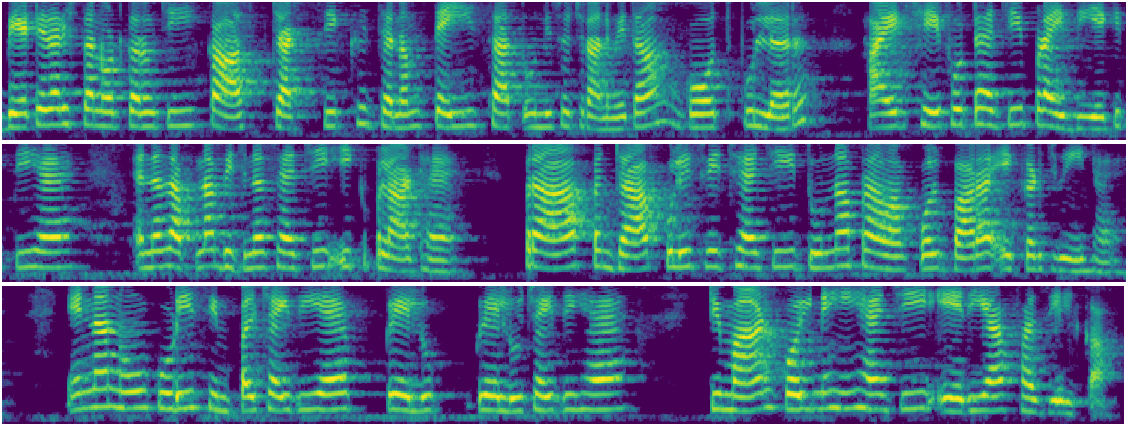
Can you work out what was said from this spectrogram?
ਬੇਟੇ ਦਾ ਰਿਸ਼ਤਾ ਨੋਟ ਕਰੋ ਜੀ। ਕਾਸਟ ਜੱਟ ਸਿੱਖ, ਜਨਮ 23/7/1994 ਦਾ। ਗੋਤ ਭੁੱਲਰ, ਹਾਈਟ 6 ਫੁੱਟ ਹੈ ਜੀ। ਪੜ੍ਹਾਈ ਬੀਏ ਕੀਤੀ ਹੈ। ਇਹਨਾਂ ਦਾ ਆਪਣਾ ਬਿਜ਼ਨਸ ਹੈ ਜੀ। ਇੱਕ ਪਲਾਟ ਹੈ। ਭਰਾ ਪੰਜਾਬ ਪੁਲਿਸ ਵਿੱਚ ਹੈ ਜੀ। ਦੋਨਾਂ ਭਰਾਵਾਂ ਕੋਲ 12 ਏਕੜ ਜ਼ਮੀਨ ਹੈ। ਇਹਨਾਂ ਨੂੰ ਕੁੜੀ ਸਿੰਪਲ ਚਾਹੀਦੀ ਹੈ। ਘਰੇਲੂ ਘਰੇਲੂ ਚਾਹੀਦੀ ਹੈ। ਡਿਮਾਂਡ ਕੋਈ ਨਹੀਂ ਹੈ ਜੀ। Area Fazilka.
